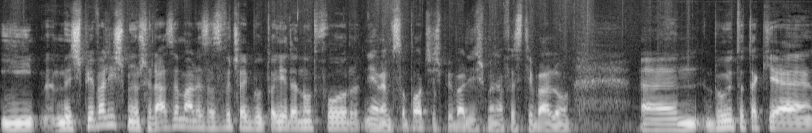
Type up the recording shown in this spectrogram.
I my śpiewaliśmy już razem, ale zazwyczaj był to jeden utwór, nie wiem, w Sopocie śpiewaliśmy na festiwalu. E, były to takie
